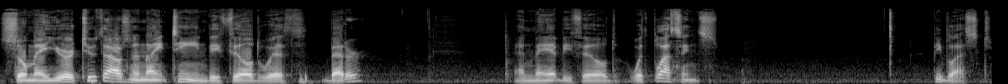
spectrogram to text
So may your 2019 be filled with better, and may it be filled with blessings. Be blessed.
